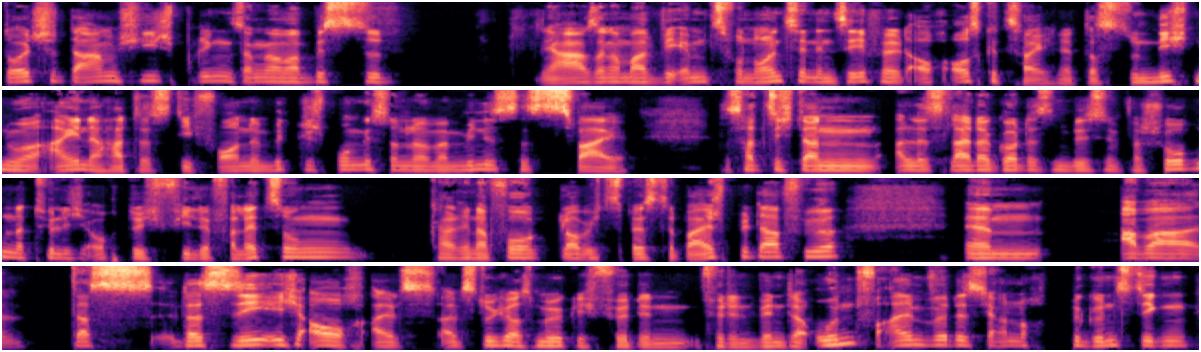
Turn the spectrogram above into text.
deutsche Damen-Skispringen, sagen wir mal, bis zu ja, sagen wir mal, WM 2019 in Seefeld auch ausgezeichnet, dass du nicht nur eine hattest, die vorne mitgesprungen ist, sondern mindestens zwei. Das hat sich dann alles leider Gottes ein bisschen verschoben, natürlich auch durch viele Verletzungen. Carina Vogt, glaube ich, das beste Beispiel dafür. Ähm, aber das, das sehe ich auch als, als durchaus möglich für den, für den Winter. Und vor allem würde es ja auch noch begünstigen,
